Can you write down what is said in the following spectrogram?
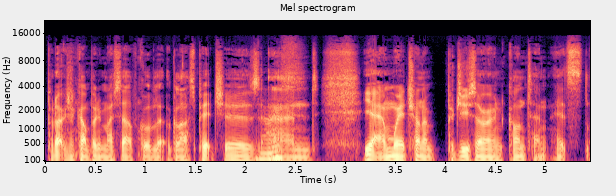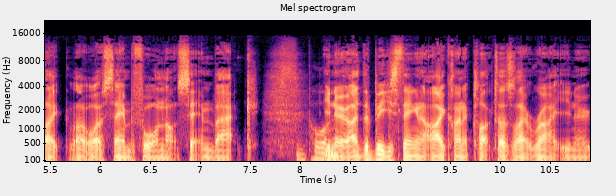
production company myself called Little Glass Pictures, Nice. and yeah, and we're trying to produce our own content. It's like like what I was saying before, not sitting back you know, I, the biggest thing that I kind of clocked, I was like, right, you know,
